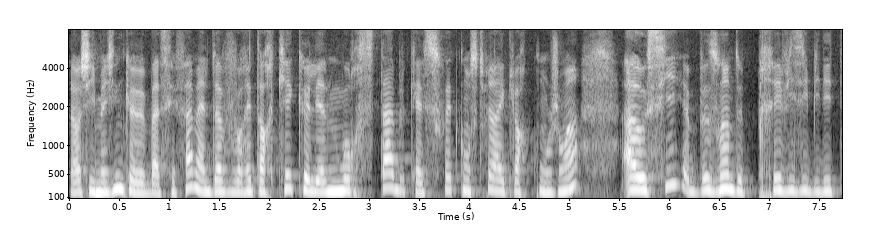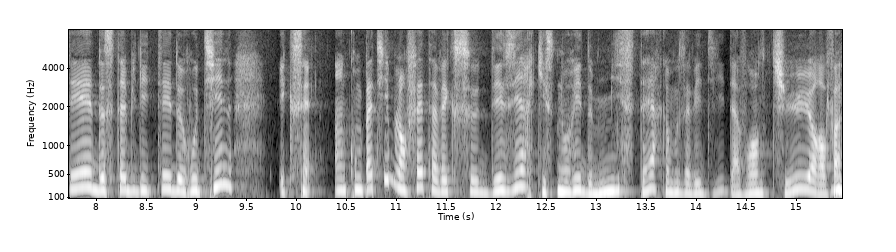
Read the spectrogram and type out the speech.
Alors j'imagine que bah, ces femmes, elles doivent vous rétorquer que l'amour stable qu'elles souhaitent construire avec leur conjoint a aussi besoin de prévisibilité, de stabilité, de routine, et que c'est incompatible en fait avec ce désir qui se nourrit de mystère, comme vous avez dit, d'aventure. Enfin,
